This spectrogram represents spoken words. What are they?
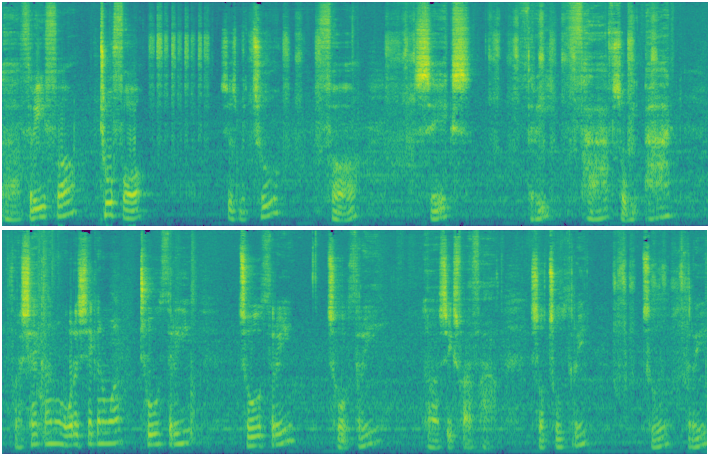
uh 3 4 2 4 excuse me 2 4 6 3 5 so we add for the second one what is the second one? 2 3 2 3 2 3 uh 6 5 5 so 2 3 2 3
